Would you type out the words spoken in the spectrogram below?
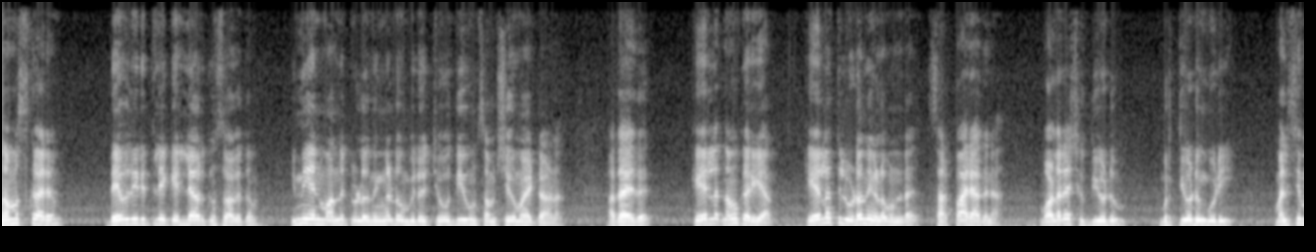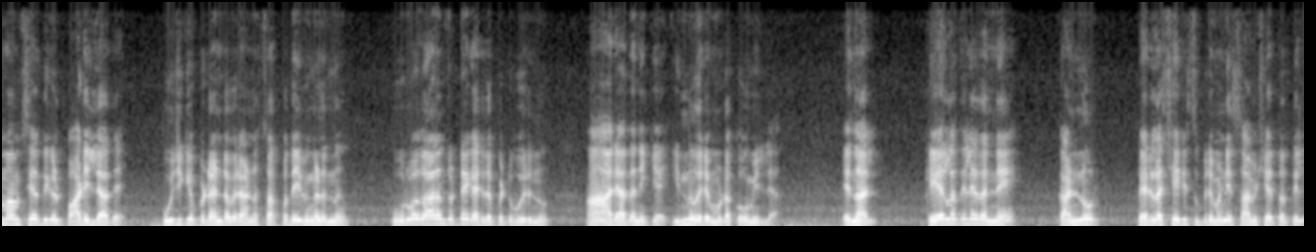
നമസ്കാരം. ദേവതീരത്തിലേക്ക് എല്ലാവർക്കും സ്വാഗതം. ഇന്ന് ഞാൻ വന്നിട്ടുള്ളത് നിങ്ങളുടെ മുമ്പിൽ ഒരു ചോദ്യവും സംശയവുമായിട്ടാണ്. അതായത് കേരള നമുക്കറിയാം കേരളത്തിലുടനീളമുണ്ട് സർപ്പാരാധന. വളരെ ശുദ്ധിയോടും വൃത്തിയോടും കൂടി മത്സ്യമാംസാദികൾ പാടില്ലാതെ പൂജിക്കപ്പെടേണ്ടവരാണ് സർപ്പദൈവങ്ങളെന്ന് പൂർവകാലം തൊട്ടേ കരുതപ്പെട്ടു പോരുന്നു. ആ ആരാധനയ്ക്ക് ഇന്ന് വരെ മുടക്കവുമില്ല. എന്നാൽ കേരളത്തിലെ തന്നെ കണ്ണൂർ പെരളശ്ശേരി സുബ്രഹ്മണ്യ സ്വാമി ക്ഷേത്രത്തിൽ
